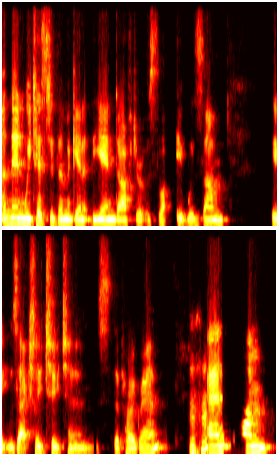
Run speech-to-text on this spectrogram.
and then we tested them again at the end after it was it was um, it was actually two terms the program Mm-hmm. And um,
